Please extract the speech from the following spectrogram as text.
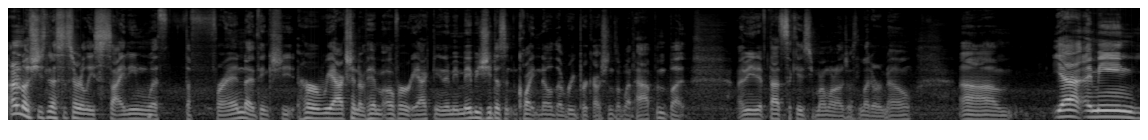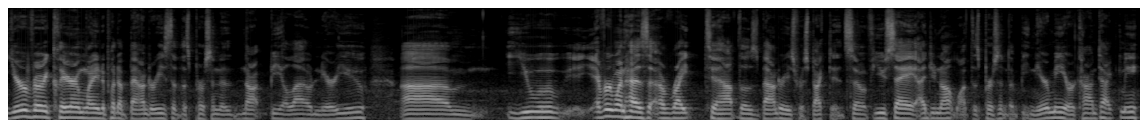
I don't know if she's necessarily siding with the friend. I think she her reaction of him overreacting. I mean, maybe she doesn't quite know the repercussions of what happened, but I mean, if that's the case, you might want to just let her know. Um, yeah, I mean, you're very clear in wanting to put up boundaries that this person is not be allowed near you. Um, you everyone has a right to have those boundaries respected. So if you say I do not want this person to be near me or contact me,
